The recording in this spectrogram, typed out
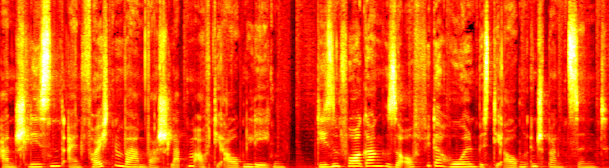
Anschließend einen feuchten warmen Waschlappen auf die Augen legen. Diesen Vorgang so oft wiederholen, bis die Augen entspannt sind.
